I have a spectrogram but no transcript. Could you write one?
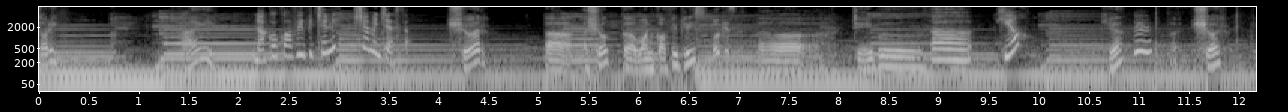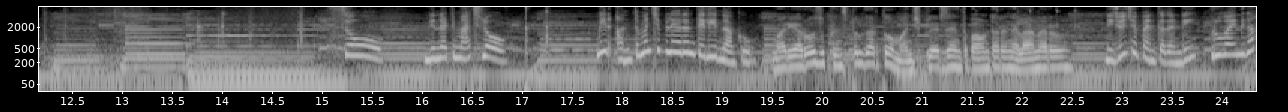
సారీ హాయ్ నాకు కాఫీ పిచ్చని క్షమించేస్తా. Sure Ashok one coffee please okay sir table here here sure so నిన్నటి మ్యాచ్లో మీరు అంత మంచి ప్లేయర్ అని తెలియదు నాకు. మరి ఆ రోజు ప్రిన్సిపల్ గారితో మంచి ప్లేయర్స్ ఎంత బాగుంటారని ఎలా అన్నారు? నిజం చెప్పాను కదండి. ప్రూవ్ అయిందిగా?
